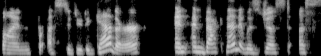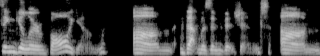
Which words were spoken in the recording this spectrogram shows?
fun for us to do together. And and back then it was just a singular volume um, that was envisioned um,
